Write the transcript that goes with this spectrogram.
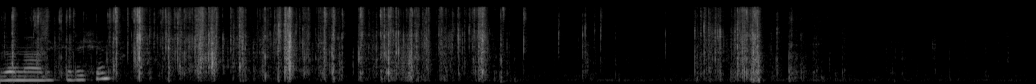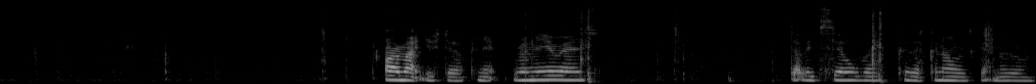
The Nordic edition. Or I might just open it. Ramirez, David Silva, because I can always get another one.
